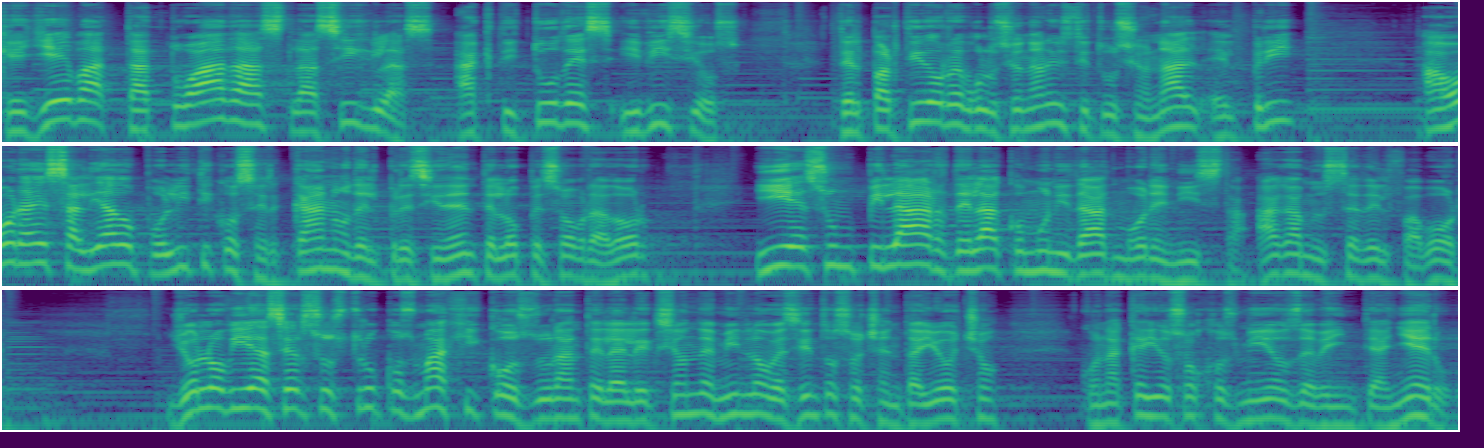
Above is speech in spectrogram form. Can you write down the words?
que lleva tatuadas las siglas, actitudes y vicios del Partido Revolucionario Institucional, el PRI, ahora es aliado político cercano del presidente López Obrador y es un pilar de la comunidad morenista. Hágame usted el favor. Yo lo vi hacer sus trucos mágicos durante la elección de 1988 con aquellos ojos míos de veinteañero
